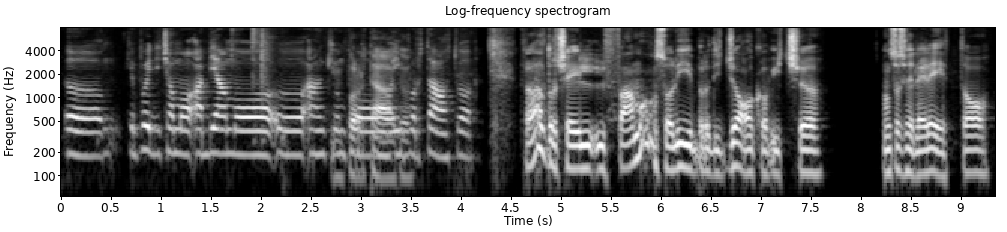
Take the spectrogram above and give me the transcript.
che poi diciamo abbiamo anche un po' Importato. importato. Tra l'altro c'è il famoso libro di Djokovic, non so se l'hai letto,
